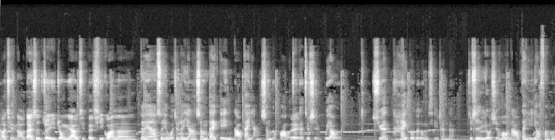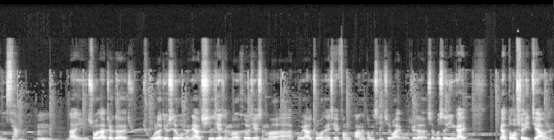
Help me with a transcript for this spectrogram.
而且脑袋是最重要的器官啦。对啊，所以我觉得养生带给脑袋养生的话，我觉得就是不要学太多的东西，真的就是嗯有时候脑袋也要放空一下嘛。嗯，那你说到这个，除除了就是我们要吃些什么、喝些什么啊，不要做那些疯狂的东西之外，我觉得是不是应该要多睡觉呢？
